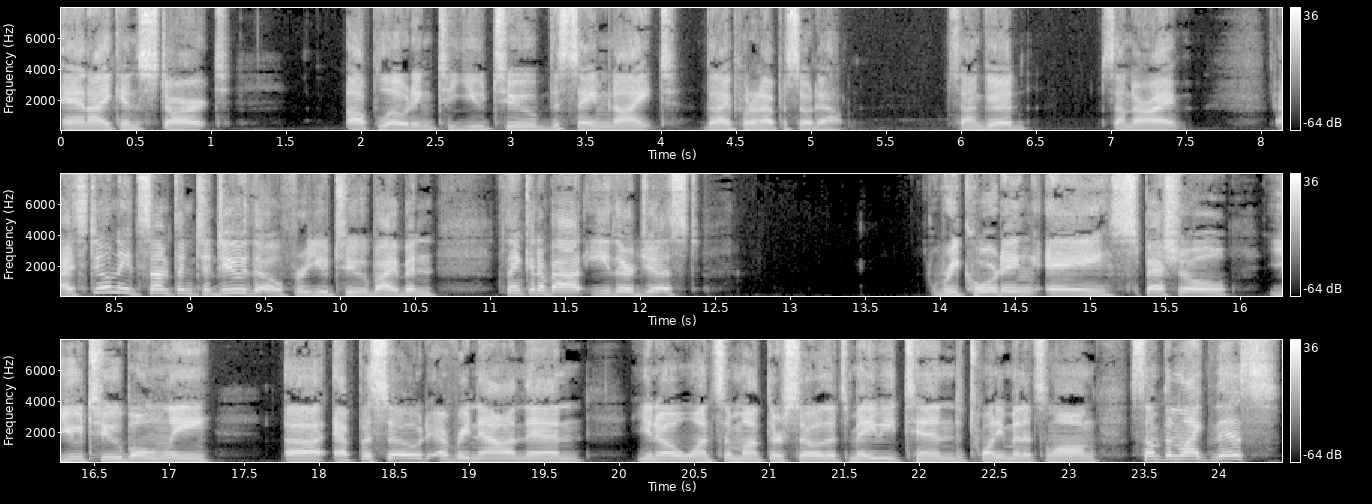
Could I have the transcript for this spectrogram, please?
and I can start uploading to YouTube the same night that I put an episode out. Sound good? Sound all right? I still need something to do though for YouTube. I've been thinking about either just recording a special YouTube only uh, episode every now and then, you know, once a month or so that's maybe 10 to 20 minutes long, something like this,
